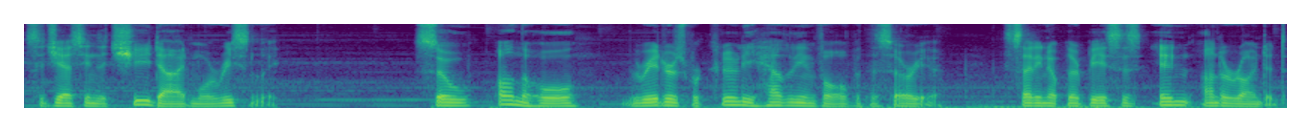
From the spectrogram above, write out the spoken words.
suggesting that she died more recently. So, on the whole, the raiders were clearly heavily involved with this area, setting up their bases in and around it,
